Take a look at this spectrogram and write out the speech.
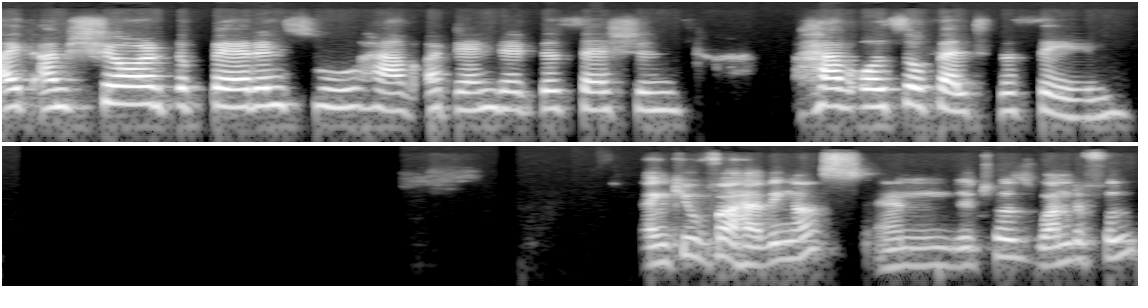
I, I'm sure the parents who have attended the session have also felt the same. Thank you for having us, and it was wonderful.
